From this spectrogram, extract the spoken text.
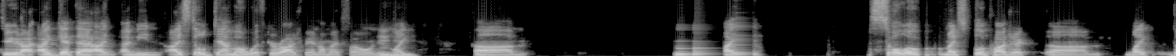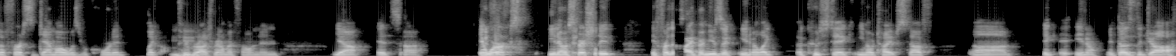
dude I, I get that i i mean i still demo with garageband on my phone and like um my solo my solo project um like the first demo was recorded like through Mhm. garageband on my phone and yeah it's uh it works you know especially for the type of music you know like acoustic emo type stuff um it, it you know it does the job.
